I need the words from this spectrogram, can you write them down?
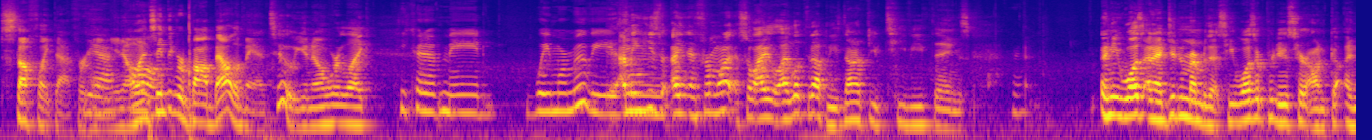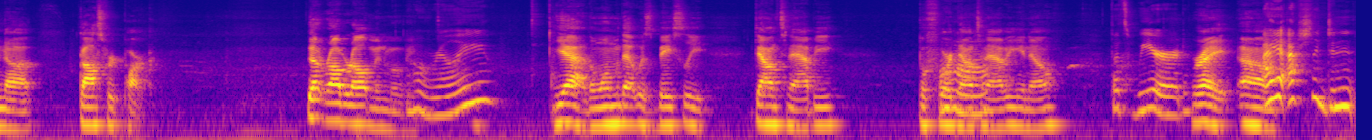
stuff like that for Yeah. him you know and Oh. same thing for bob balaban too you know we're like he could have made way more movies. i mean and- he's I, and from what so I, I looked it up and he's done a few tv things and he was and i did remember this he was a producer on in uh, gosford park that robert altman movie Oh really? Yeah, the one that was basically Downton Abbey before Uh-huh. Downton Abbey, you know? That's weird. Right. Um, I actually didn't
